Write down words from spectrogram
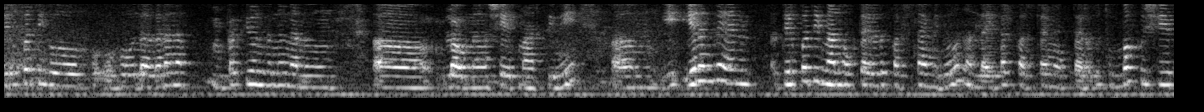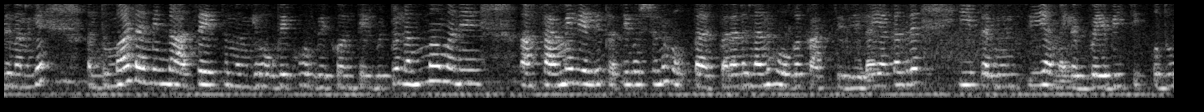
ತಿರುಪತಿಗೆ ಹೋದಾಗ ನಾನು ಪ್ರತಿಯೊಂದನ್ನು ನಾನು ಬ್ಲಾಗ್ನ ಶೇರ್ ಮಾಡ್ತೀನಿ. ಏನಂದರೆ, ತಿರುಪತಿಗೆ ನಾನು ಹೋಗ್ತಾ ಇರೋದು ಫಸ್ಟ್ ಟೈಮ್ ಇದು. ನನ್ನ ಲೈಫಲ್ಲಿ ಫಸ್ಟ್ ಟೈಮ್ ಹೋಗ್ತಾ ಇರೋದು. ತುಂಬ ಖುಷಿ ಇದೆ ನನಗೆ. ನಾನು ತುಂಬ ಟೈಮಿಂದ ಆಸೆ ಇತ್ತು ನನಗೆ ಹೋಗಬೇಕು ಹೋಗಬೇಕು ಅಂತ ಹೇಳ್ಬಿಟ್ಟು ನಮ್ಮ ಮನೆ ಫ್ಯಾಮಿಲಿಯಲ್ಲಿ ಪ್ರತಿ ವರ್ಷವೂ ಹೋಗ್ತಾ ಇರ್ತಾರೆ. ಆದರೆ ನನಗೆ ಹೋಗೋಕ್ಕಾಗ್ತಿರ್ಲಿಲ್ಲ ಯಾಕಂದರೆ ಈ ಪ್ರೆಗ್ನೆನ್ಸಿ ಆಮೇಲೆ ಬೇಬಿ ಚಿಕ್ಕದು,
